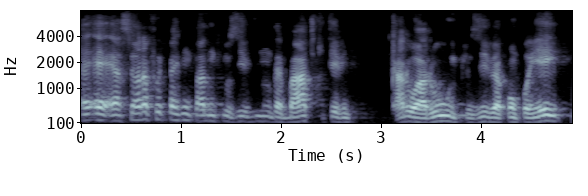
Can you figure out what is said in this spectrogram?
é, é, a senhora foi perguntada, inclusive, num debate que teve em Caruaru, inclusive, acompanhei,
